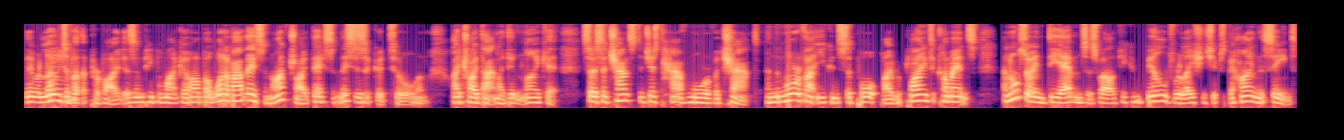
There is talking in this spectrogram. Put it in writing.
there were loads mm. of other providers and people might go, oh, but what about this? And I've tried this and this is a good tool. And I tried that and I didn't like it. So it's a chance to just have more of a chat. And the more of that you can support by replying to comments and also in DMs as well. If you can build relationships behind the scenes,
